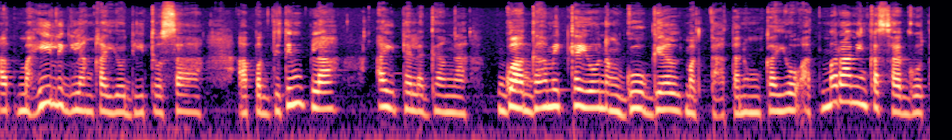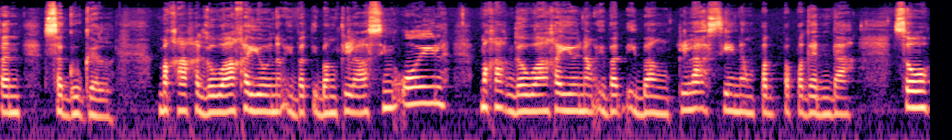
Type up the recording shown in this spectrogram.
at mahilig lang kayo dito sa ah, pagtitimpla, ay talagang ah, gagamit kayo ng Google, magtatanong kayo at maraming kasagutan sa Google makakagawa kayo ng iba't ibang klaseng oil, makakagawa kayo ng iba't ibang klase ng pagpapaganda. So,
